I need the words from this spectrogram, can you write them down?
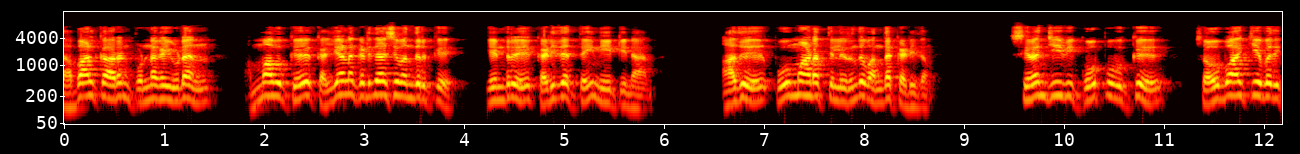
தபால்காரன் புன்னகையுடன் அம்மாவுக்கு கல்யாண கடிதாசி வந்திருக்கு என்று கடிதத்தை நீட்டினான். அது பூமாடத்திலிருந்து வந்த கடிதம். சிரஞ்சீவி கோப்புவுக்கு சௌபாக்கியவதி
